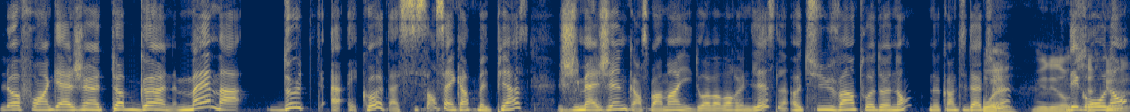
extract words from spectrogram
Là, il faut engager un Top Gun, même à deux, à- écoute, à 650 000 piastres, j'imagine qu'en ce moment, ils doivent avoir une liste. As-tu vent, toi, de noms de candidature? Ouais, il y a des, gros noms?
